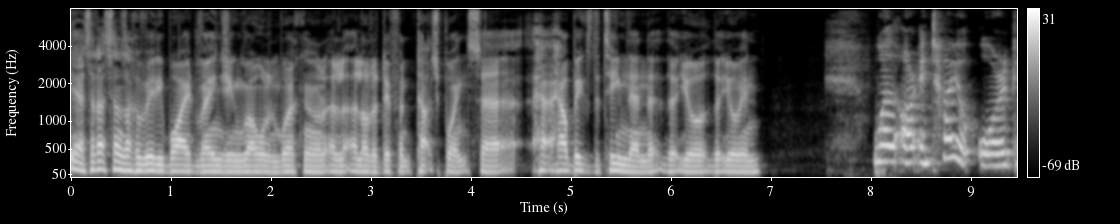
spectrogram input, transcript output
Yeah, so that sounds like a really wide ranging role and working on a, a lot of different touch points. Uh, how, how big's the team then that, that you're that you're in? Well, our entire org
